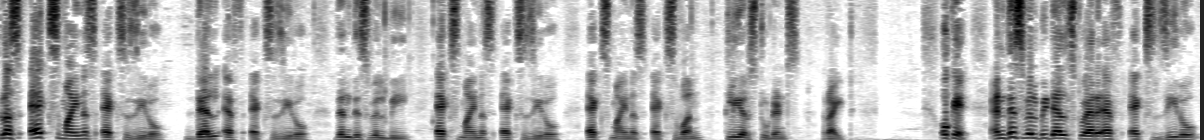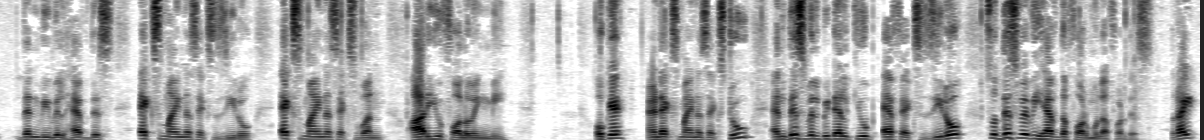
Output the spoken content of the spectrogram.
plus x minus x0 del fx0 then this will be x minus x0 x minus x1 clear students right Okay, and this will be del square f x0. Then we will have this x minus x0, x minus x1. Are you following me? Okay, and x minus x2. And this will be del cube f x0. So this way we have the formula for this, right?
